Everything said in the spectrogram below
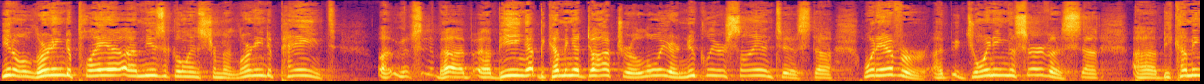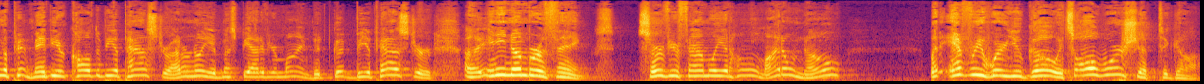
You know, learning to play a, a musical instrument, learning to paint, uh, uh, uh, being, becoming a doctor, a lawyer, nuclear scientist, uh, whatever, uh, joining the service, uh, becoming a, maybe you're called to be a pastor. I don't know, you must be out of your mind, but good, be a pastor. any number of things. Serve your family at home. I don't know. But everywhere you go, it's all worship to God.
